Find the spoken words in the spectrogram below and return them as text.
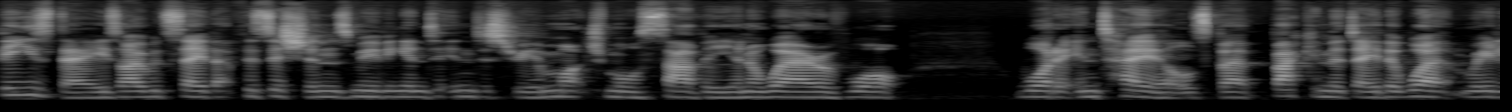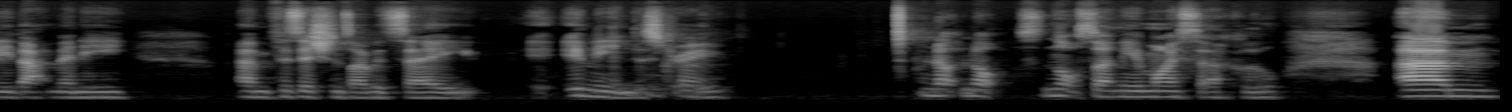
these days, I would say that physicians moving into industry are much more savvy and aware of what what it entails. But back in the day, there weren't really that many um, physicians, I would say, in the industry. Okay. Not not not certainly in my circle. Um,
